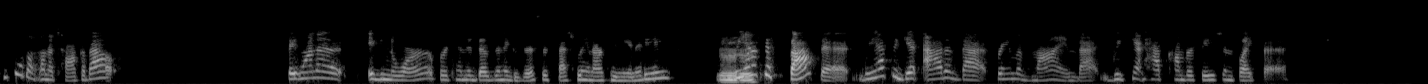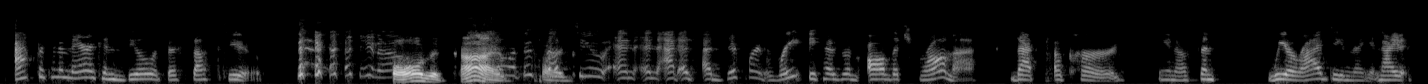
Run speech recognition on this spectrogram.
people don't want to talk about. They want to ignore, pretend it doesn't exist, especially in our community. Mm-hmm. We have to stop it. We have to get out of that frame of mind that we can't have conversations like this. African Americans deal with this stuff too. you know, all the time. Deal with this like... stuff too, and and at a, a different rate because of all the trauma that's occurred. You know, since we arrived in the United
